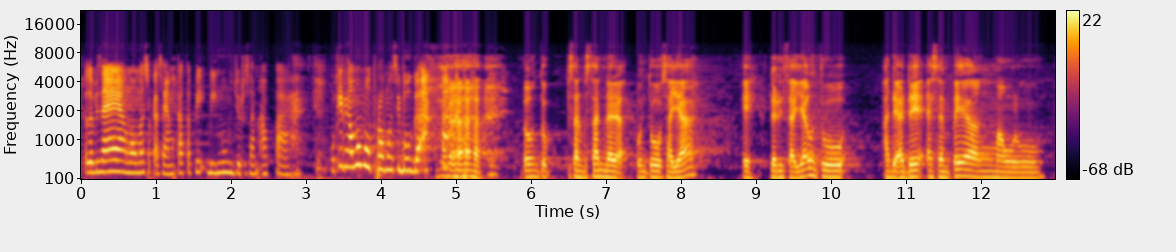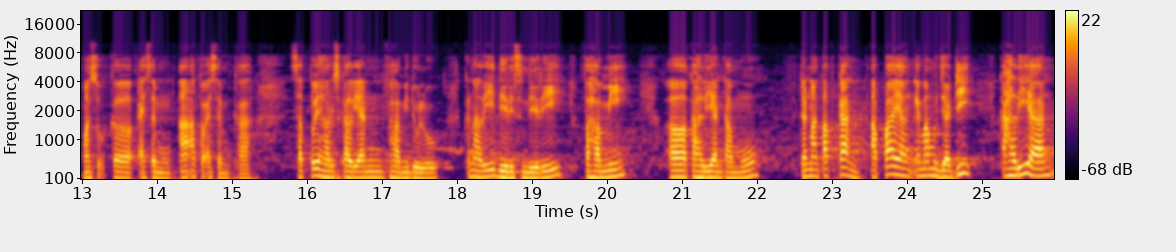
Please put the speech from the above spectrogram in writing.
atau misalnya yang mau masuk SMK tapi bingung jurusan apa mungkin kamu mau promosi boga untuk pesan-pesan dari untuk saya eh dari saya untuk adik-adik SMP yang mau masuk ke SMA atau SMK satu yang harus kalian pahami dulu. Kenali diri sendiri pahami eh, keahlian kamu dan mantapkan apa yang emang menjadi keahlian.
